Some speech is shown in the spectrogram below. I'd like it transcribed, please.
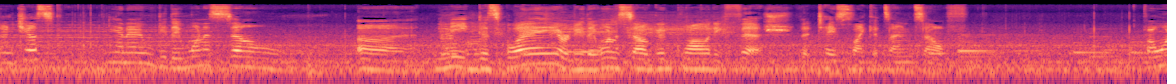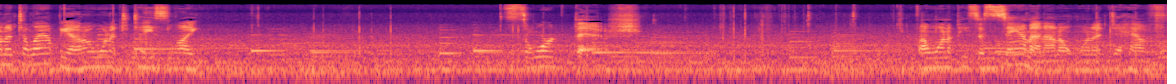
And just, you know, do they want to sell a neat display, or do they want to sell good quality fish that tastes like its own self? If I want a tilapia, I don't want it to taste like swordfish. If I want a piece of salmon, I don't want it to have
